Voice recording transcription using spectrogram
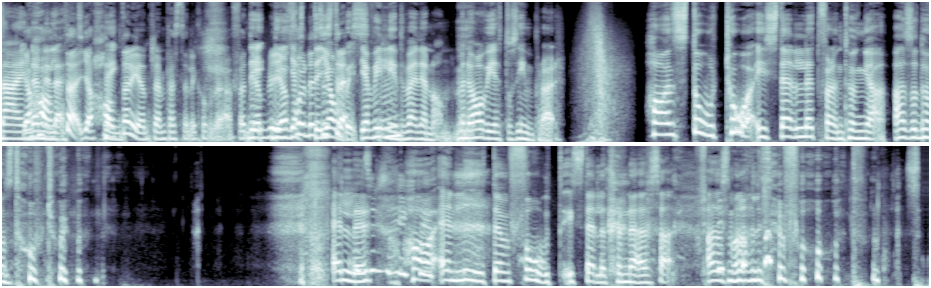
Nej, jag den hatar, är lätt. Jag hatar egentligen pest eller kolera. För Det, jag, blir, det är jag får lite stress. Jag vill Mm. inte välja någon. Men nu har vi gett oss in på det här. Ha en stor tå istället för en tunga. Alltså du har en stor tå i munnen. Eller ha en liten fot istället för näsa. Alltså man har en liten fot på näsan.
